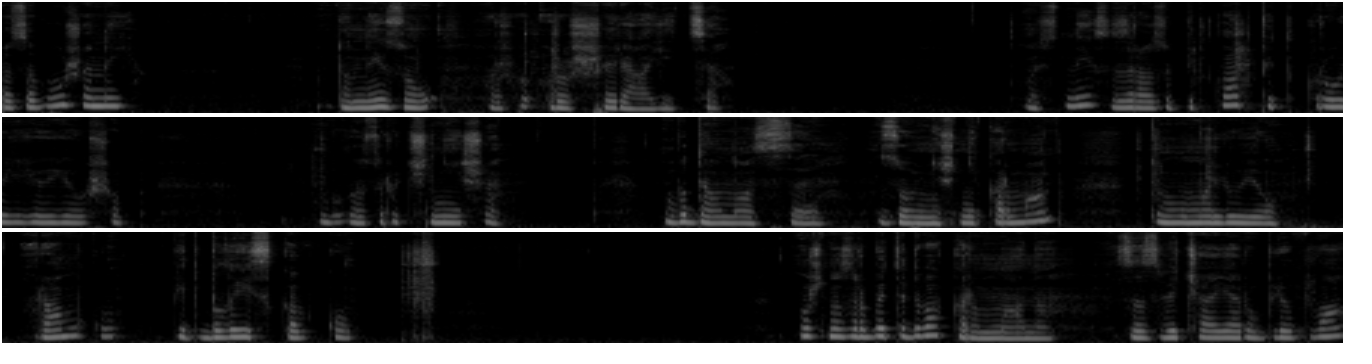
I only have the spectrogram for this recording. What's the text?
завужений, донизу розширяється. Ось низ, зразу підклад підкроюю, щоб було зручніше. Буде у нас е, зовнішній карман, тому малюю рамку під блискавку. Можна зробити два кармана. Зазвичай я роблю два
